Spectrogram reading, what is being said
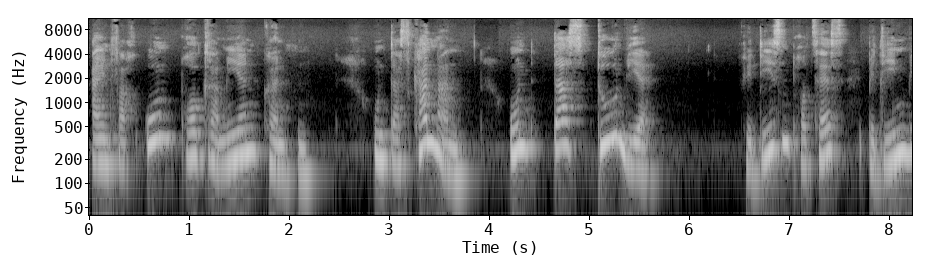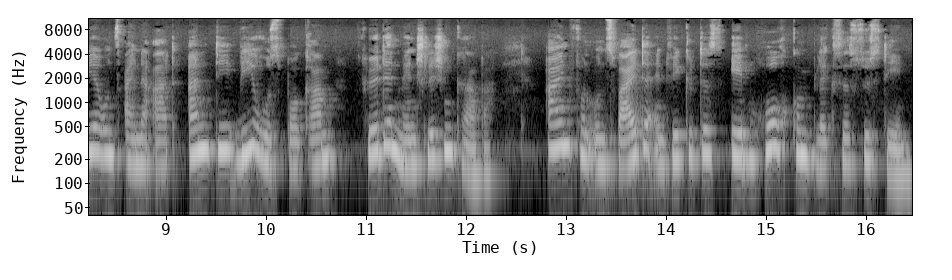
einfach umprogrammieren könnten? Und das kann man. Und das tun wir. Für diesen Prozess bedienen wir uns einer Art Antivirusprogramm für den menschlichen Körper. Ein von uns weiterentwickeltes, eben hochkomplexes System.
